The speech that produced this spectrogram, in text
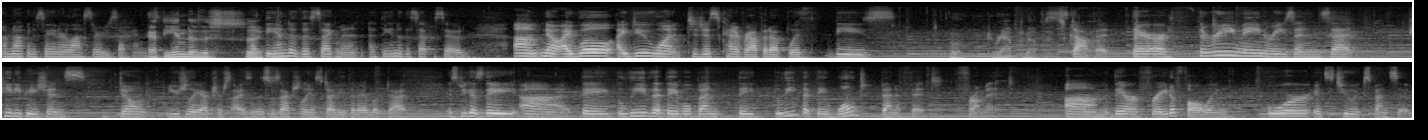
I'm not going to say in our last 30 seconds. At the end of this, at the end of this segment, at the end of this episode. Um, no, I will. I do want to just kind of wrap it up with these. oh, to wrap it up, Stop it. There are three main reasons that PD patients don't usually exercise, and this was actually a study that I looked at. It's because they uh, they believe that they will ben- they believe that they won't benefit from it. Um, they are afraid of falling, or it's too expensive.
